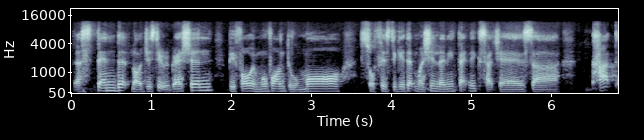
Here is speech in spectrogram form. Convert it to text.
the standard logistic regression, before we move on to more sophisticated machine learning techniques such as uh, CART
